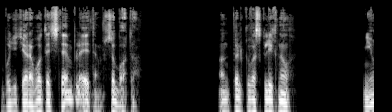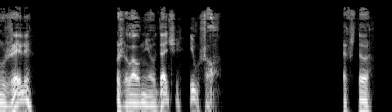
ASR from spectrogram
будете работать с темплейтом в субботу. Он только воскликнул «Неужели?» Пожелал мне удачи и ушел. Так что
